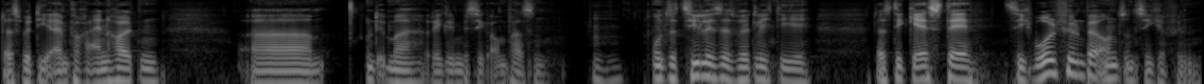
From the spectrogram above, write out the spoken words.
dass wir die einfach einhalten äh, und immer regelmäßig anpassen. Unser Ziel ist es wirklich, die, dass die Gäste sich wohlfühlen bei uns und sicher fühlen.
